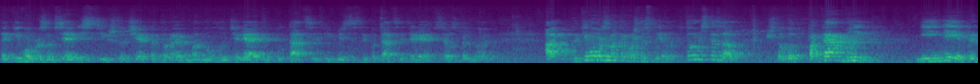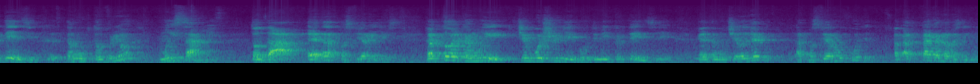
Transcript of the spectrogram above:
таким образом себя вести, что человек, который обманул, он теряет репутацию и вместе с репутацией теряет все остальное, а каким образом это можно сделать? Кто вам сказал, что вот пока мы не имеем претензий к тому, кто врет, мы сами, то да, эта атмосфера есть. Как только мы, чем больше людей будут иметь претензии к этому человеку, атмосфера уходит. А как, как она возникла?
